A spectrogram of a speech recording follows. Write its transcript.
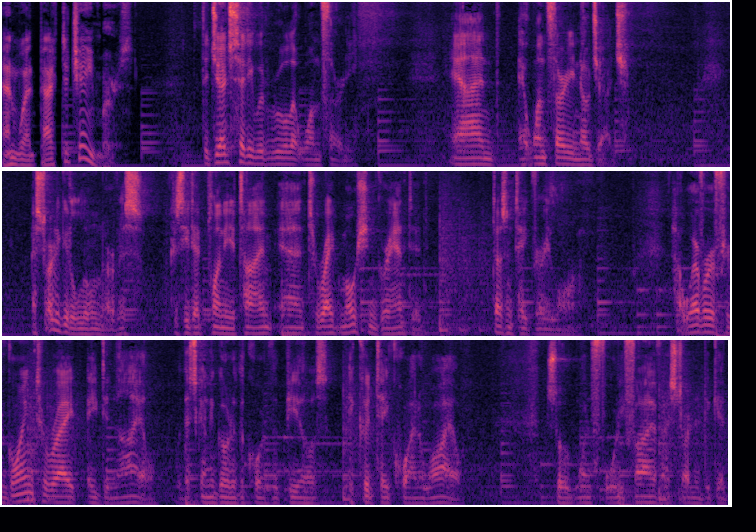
and went back to chambers. The judge said he would rule at 1:30. And at 1:30 no judge. I started to get a little nervous because he'd had plenty of time and to write motion granted doesn't take very long. However, if you're going to write a denial that's going to go to the Court of Appeals, it could take quite a while. So at 1:45 I started to get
